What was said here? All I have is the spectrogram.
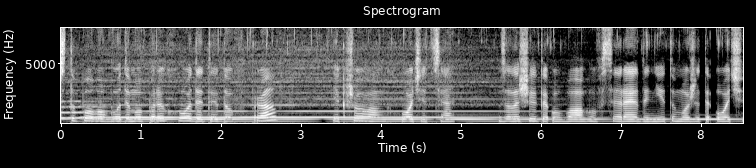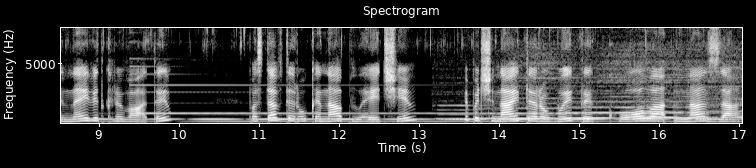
Поступово будемо переходити до вправ. Якщо вам хочеться залишити увагу всередині, то можете очі не відкривати. Поставте руки на плечі і починайте робити кола назад.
